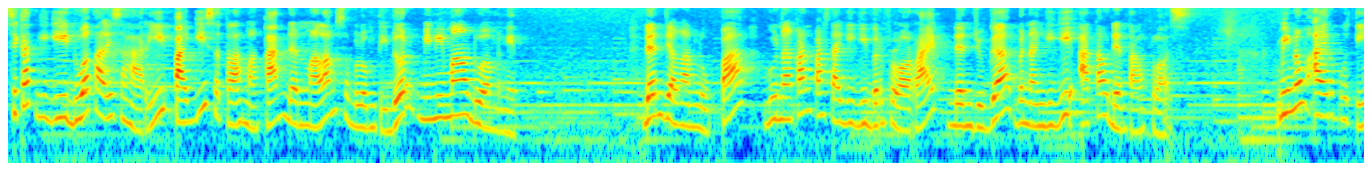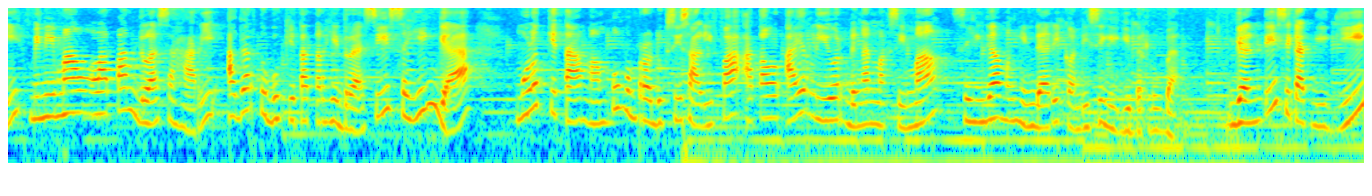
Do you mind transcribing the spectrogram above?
sikat gigi dua kali sehari, pagi setelah makan dan malam sebelum tidur minimal 2 menit. Dan jangan lupa gunakan pasta gigi berfluoride dan juga benang gigi atau dental floss. Minum air putih minimal 8 gelas sehari agar tubuh kita terhidrasi sehingga mulut kita mampu memproduksi saliva atau air liur dengan maksimal sehingga menghindari kondisi gigi berlubang. Ganti sikat gigi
